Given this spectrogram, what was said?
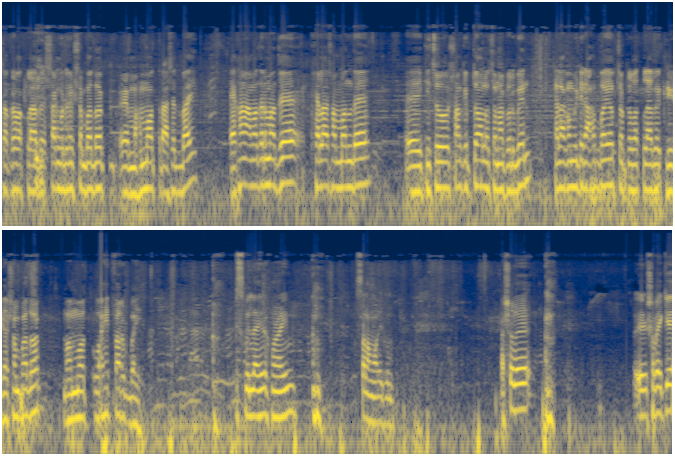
চক্রবাক ক্লাবের সাংগঠনিক সম্পাদক মোহাম্মদ রাশেদ ভাই। এখন আমাদের মাঝে খেলা সম্বন্ধে কিছু সংক্ষিপ্ত আলোচনা করবেন। খেলা কমিটির আহ্বায়ক, চক্রবাদ ক্লাবের ক্রীড়া সম্পাদক মোহাম্মদ ওয়াহিদ ফারুক ভাই। বিসমিল্লাহ রহমান রহিম। সালাম আলাইকুম। আসলে সবাইকে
